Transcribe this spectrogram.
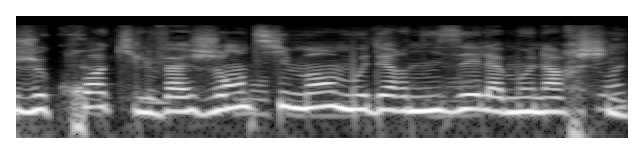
Je crois qu'il va gentiment moderniser la monarchie.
